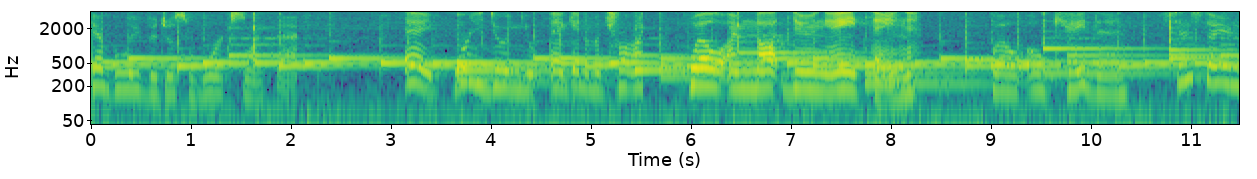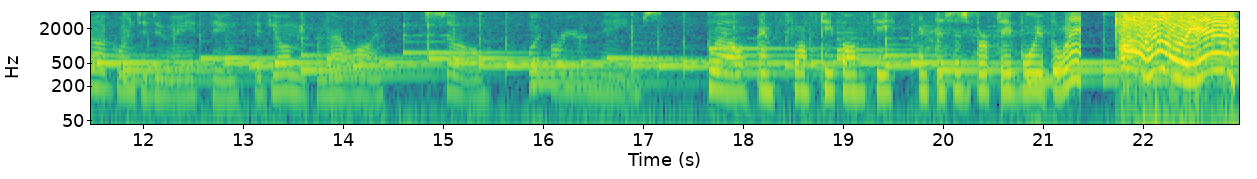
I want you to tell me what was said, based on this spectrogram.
Can't believe it just works like that. Hey, what are you doing, you egg animatronic? Well, I'm not doing anything. Well, okay then. Since that you're not going to do anything to kill me from now on, so, what are your names? Well, I'm Flumpty Bumpty, and this is Birthday Boy Blam. Oh, hello there!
